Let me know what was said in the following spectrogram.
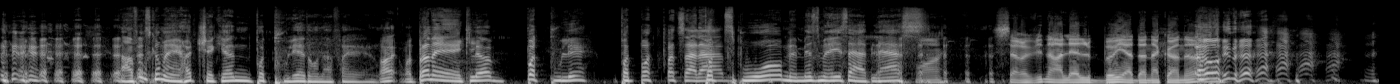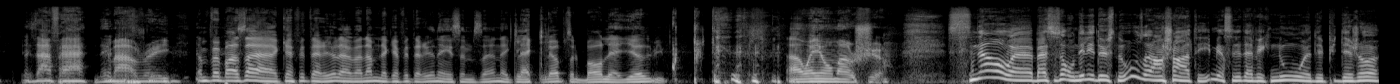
En fait, c'est comme un hot chicken, pas de poulet ton affaire. Ouais, on va te prendre un club, pas de poulet, pas de, pas, pas de salade. Pas de petit pois, mais mise maïs à la place. Ouais. Servi dans l'aile B à Donnacona. Ah oui, non. Les enfants, les manger. Ça me fait penser à la cafétéria, la madame de la cafétéria dans les Simpsons, avec la clope sur le bord de la gueule. Puis... ah ouais, on mange ça. Sinon, euh, ben, c'est ça, on est les deux snooze, enchantés. Merci d'être avec nous euh, depuis déjà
